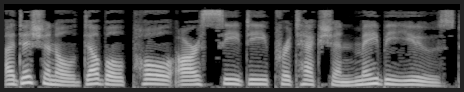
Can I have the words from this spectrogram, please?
additional double-pole RCD protection may be used.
